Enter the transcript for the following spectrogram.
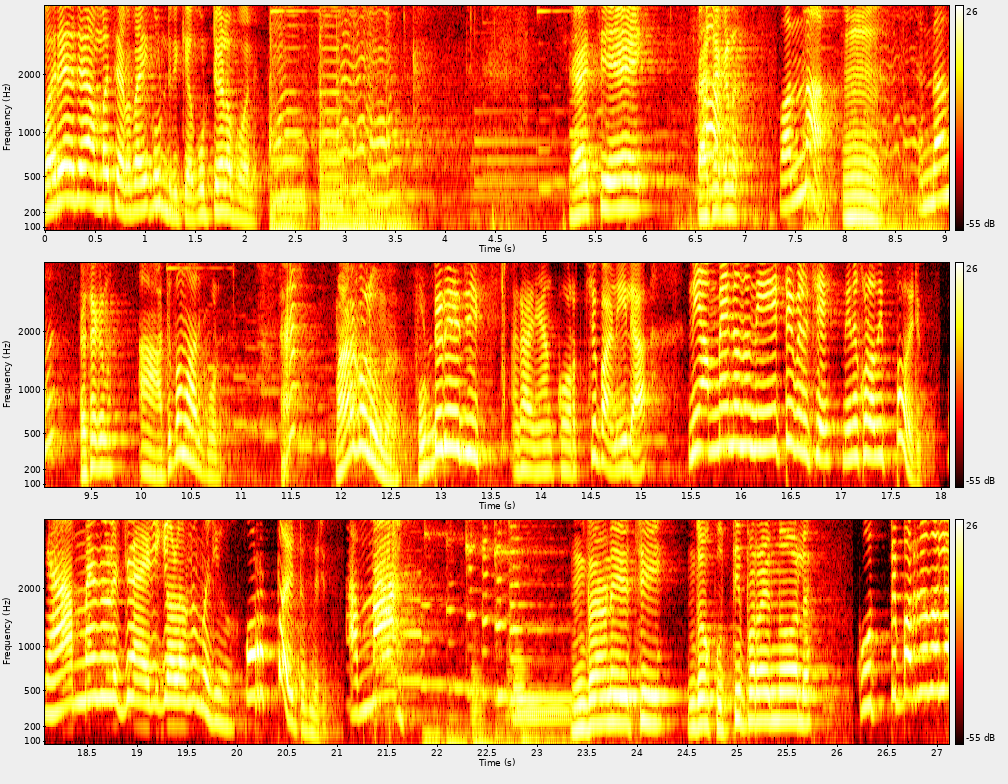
വരെ വരെ അമ്മ ചെറുതായിക്കൊണ്ടിരിക്കുക കുട്ടികളെ പോലെ. ചേച്ചിയേ വിശക്കണ്. വന്നാ. എന്താന്ന്? വിശക്കണ്. ആ അതിപ്പോ മാറിക്കോളും. ഏ? ഫുഡ് ചേച്ചി. എടാ ഞാൻ കുറച്ച് പണിയില്ല നീ അമ്മേനെ ഒന്ന് നീട്ടി വിളിച്ചേ. നിനക്കുള്ളത് ഇപ്പൊ വരും. ഞാൻ അമ്മേന്ന് വിളിച്ചാൽ എനിക്കുള്ളൊന്നും വരുമോ ഉറപ്പായിട്ടും വരും. അമ്മ. എന്താണ് ചേച്ചി? എന്തോ കുത്തി പറയുന്ന പോലെ. കുത്തി പറഞ്ഞതല്ല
